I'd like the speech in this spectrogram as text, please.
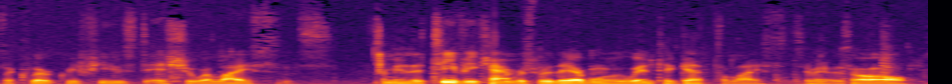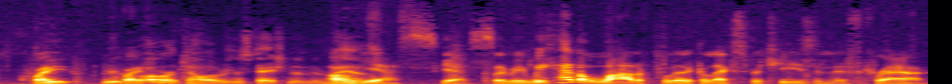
The clerk refused to issue a license. I mean, the TV cameras were there when we went to get the license. I mean, it was all quite. You, you quite call working. the television station in advance. Oh yes, yes. I mean, we had a lot of political expertise in this crowd.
